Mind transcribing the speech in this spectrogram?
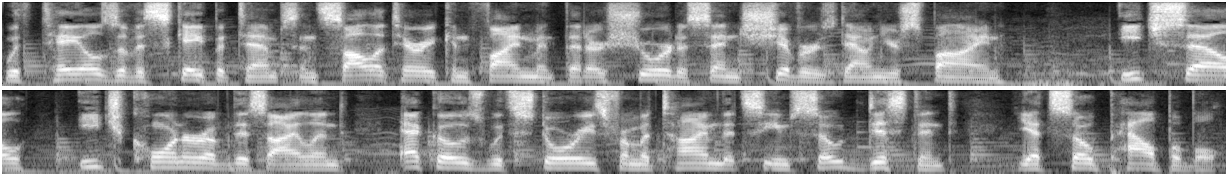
with tales of escape attempts and solitary confinement that are sure to send shivers down your spine. Each cell, each corner of this island, echoes with stories from a time that seems so distant, yet so palpable.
